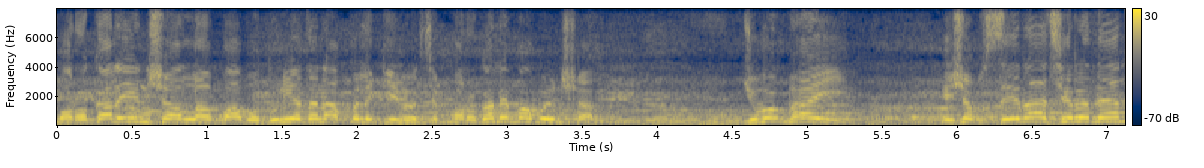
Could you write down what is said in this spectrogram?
পরকালে ইনশাআল্লাহ পাবো। দুনিয়াতে না পেলে কী হয়েছে? পরকালে পাবো ইনশাআল্লাহ। যুবক ভাই, এসব জেনা ছেড়ে দেন।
